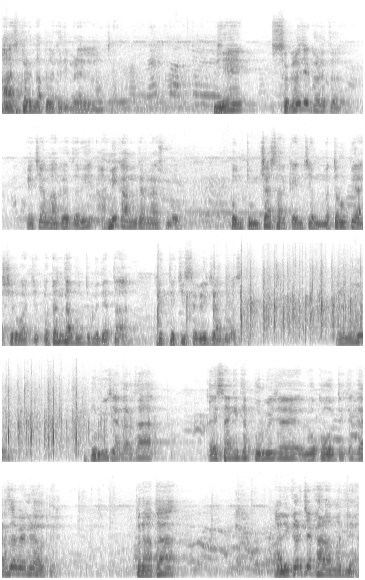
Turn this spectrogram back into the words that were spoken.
आजपर्यंत आपल्याला कधी मिळालं नव्हतं. हे सगळं जे घडतं याच्या मागे जरी आम्ही काम करणार असलो पण तुमच्यासारख्यांचे मतरूपी आशीर्वाद जे बटन दाबून तुम्ही देता ही त्याची सगळी जादू असते. आणि म्हणून पूर्वीच्या गरजा काही सांगितलं पूर्वीचे लोक होते ते गरजा वेगळ्या होत्या. पण आता अलीकडच्या काळामधल्या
